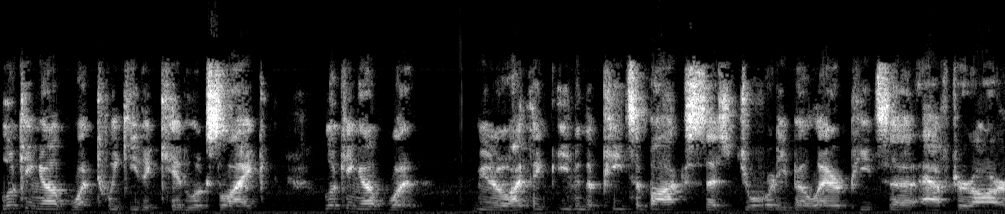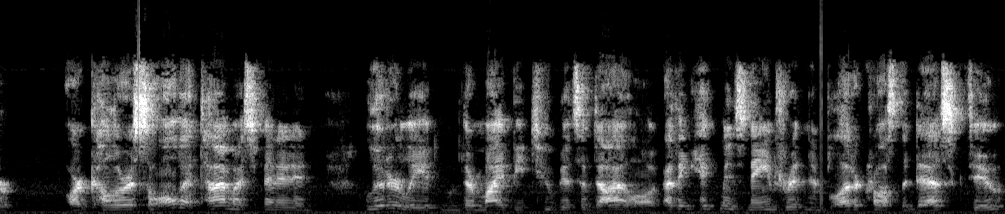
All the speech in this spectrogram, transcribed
Looking up what Twinkie the Kid looks like. Looking up what you know. I think even the pizza box says Jordie Bellaire Pizza after our our colorist. So all that time I spent in, and literally there might be two bits of dialogue. I think Hickman's name's written in blood across the desk too.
